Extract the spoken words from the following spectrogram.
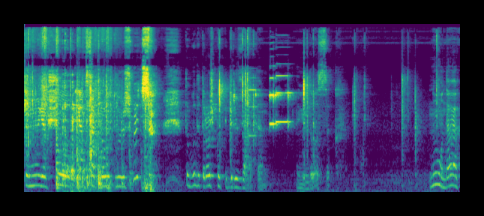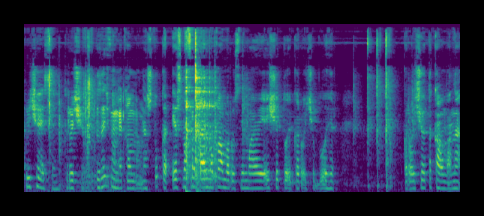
тому якщо я все приготую швидше, то буде трошки підрізати відосик. Ну, давай включайся. Коротше, показати вам, яка у мене штука. Я ж на фронтальну камеру знімаю, я ще той, коротше, блогер. Коротше, отака у мене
